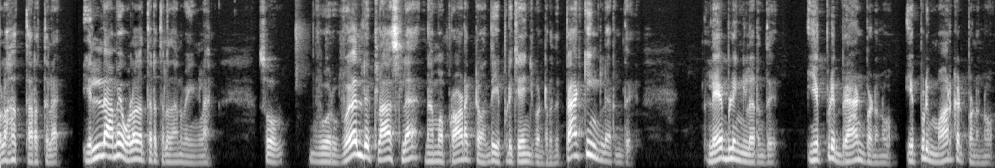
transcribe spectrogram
உலகத்தரத்தில் எல்லாமே உலகத்தரத்தில் தான் வைங்களேன் ஸோ ஒரு வேர்ல்டு கிளாஸில் நம்ம ப்ராடக்டை வந்து எப்படி சேஞ்ச் பண்ணுறது பேக்கிங்லேருந்து லேபிளிங்லேருந்து எப்படி பிராண்ட் பண்ணணும்? எப்படி மார்க்கெட் பண்ணணும்?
